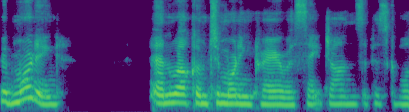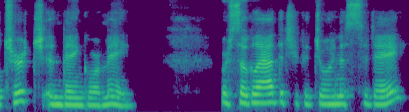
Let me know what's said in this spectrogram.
Good morning, and welcome to morning prayer with St. John's Episcopal Church in Bangor, Maine. We're so glad that you could join us today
